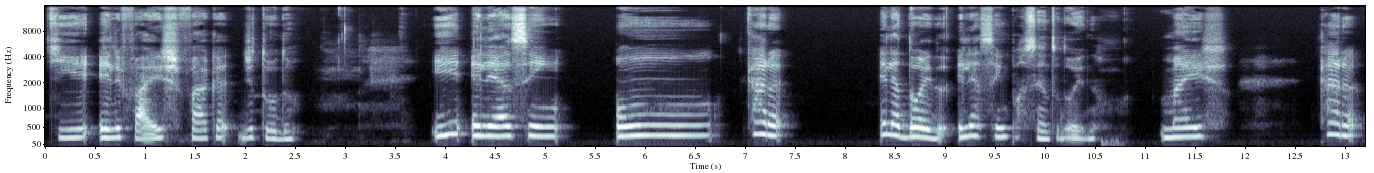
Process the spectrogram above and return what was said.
que ele faz faca de tudo. E ele é assim. Um. Cara, ele é doido. Ele é 100% doido. Mas. Cara,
